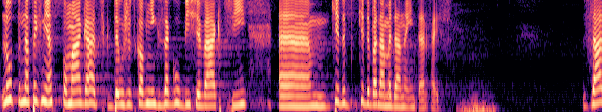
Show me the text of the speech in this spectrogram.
lub natychmiast pomagać, gdy użytkownik zagubi się w akcji, kiedy, kiedy badamy dany interfejs. Za,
